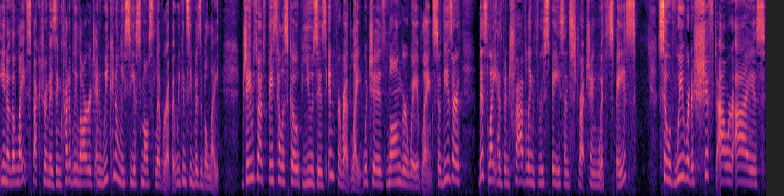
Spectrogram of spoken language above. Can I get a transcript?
you know, the light spectrum is incredibly large, and we can only see a small sliver of it. We can see visible light. James Webb Space Telescope uses infrared light, which is longer wavelengths. So these are this light has been traveling through space and stretching with space. So if we were to shift our eyes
